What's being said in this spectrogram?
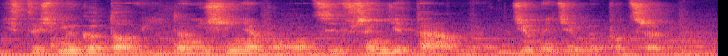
Jesteśmy gotowi do niesienia pomocy wszędzie tam, gdzie będziemy potrzebni.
